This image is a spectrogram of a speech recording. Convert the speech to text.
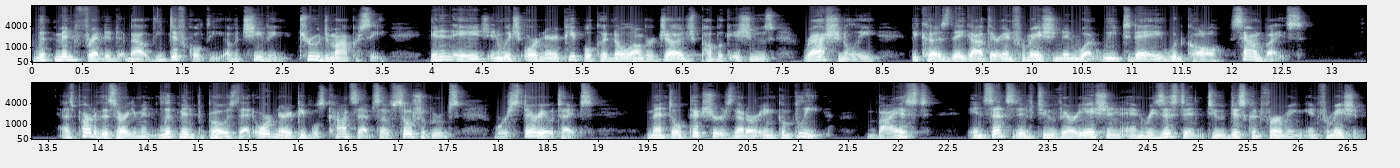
Lippmann fretted about the difficulty of achieving true democracy in an age in which ordinary people could no longer judge public issues rationally because they got their information in what we today would call sound bites. As part of this argument, Lippmann proposed that ordinary people's concepts of social groups were stereotypes, mental pictures that are incomplete, biased, insensitive to variation, and resistant to disconfirming information.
